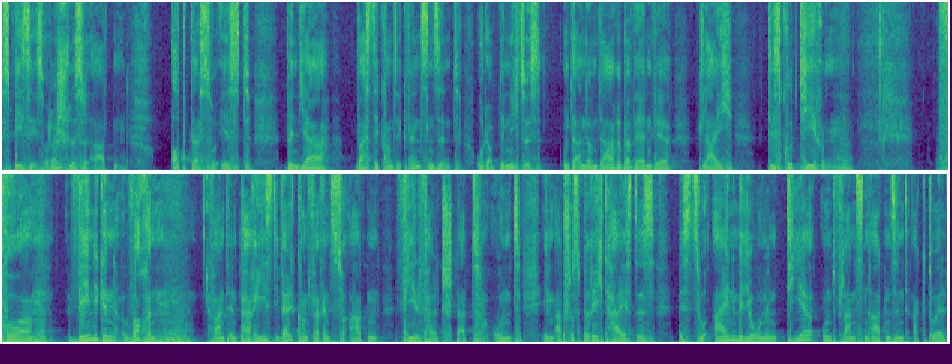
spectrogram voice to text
Species oder Schlüsselarten. Ob das so ist, wenn ja, was die Konsequenzen sind oder ob dem nicht so ist, unter anderem darüber werden wir gleich diskutieren. Vor wenigen Wochen fand in Paris die Weltkonferenz zur Artenvielfalt statt. Und im Abschlussbericht heißt es, bis zu eine Million Tier- und Pflanzenarten sind aktuell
